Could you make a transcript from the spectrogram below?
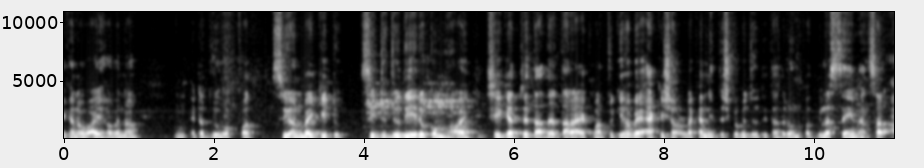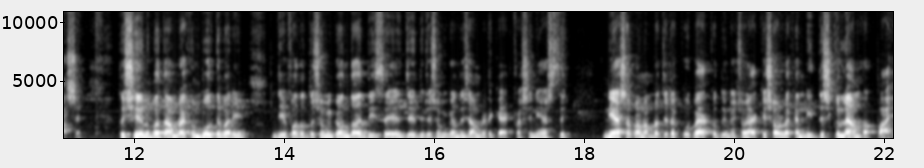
এখানে ওয়াই হবে না। এটা ধ্রুবক পদ। সি ওয়ান বাই কি টু সি টু যদি এরকম হয়, সেই ক্ষেত্রে তাদের, তারা একমাত্র কি হবে? একই সরলরেখা নির্দেশ করবে যদি তাদের অনুপাতগুলো সেম অ্যান্সার আসে। তো সেই অনুপাতে আমরা এখন বলতে পারি যে প্রদত্ত সমীকরণ দ্বয় দিছে, যে দুটো সমীকরণ দিছে, আমরা এটাকে এক পাশে নিয়ে আসছি। নিয়ে আসার পর আমরা যেটা করব, এক দুই সময় একই সরলরেখা নির্দেশ করলে আমরা পাই।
